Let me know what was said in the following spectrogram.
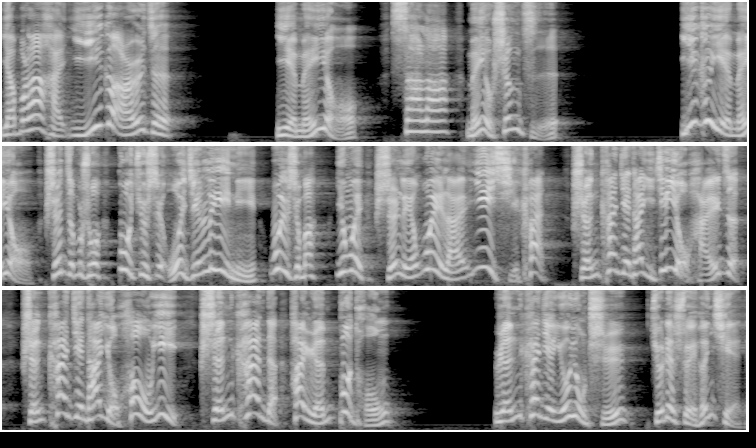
亚伯拉罕一个儿子也没有。撒拉没有生子，一个也没有。神怎么说？过去是我已经立你，为什么？因为神连未来一起看。神看见他已经有孩子，神看见他有后裔。神看的和人不同。人看见游泳池，觉得水很浅，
